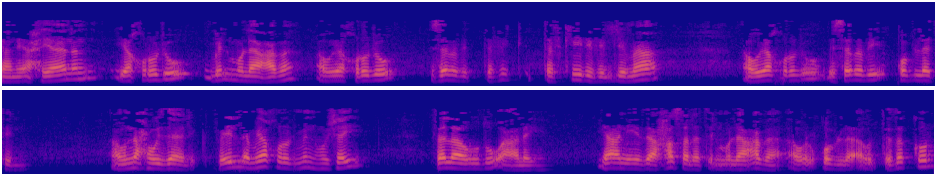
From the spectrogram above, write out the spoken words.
يعني أحيانا يخرج بالملاعبة أو يخرج بسبب التفكير في الجماع أو يخرج بسبب قبلة أو نحو ذلك. فإن لم يخرج منه شيء فلا وضوء عليه. يعني إذا حصلت الملاعبة أو القبلة أو التذكر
